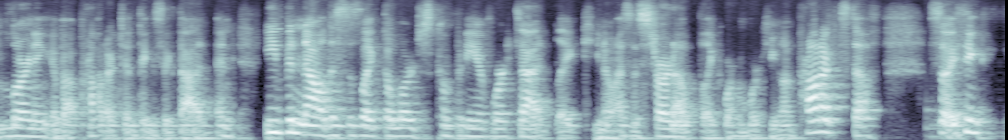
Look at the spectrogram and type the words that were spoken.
learning about product and things like that. And even now, this is like the largest company I've worked at, like, you know, as a startup, like where I'm working on product stuff. So I think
